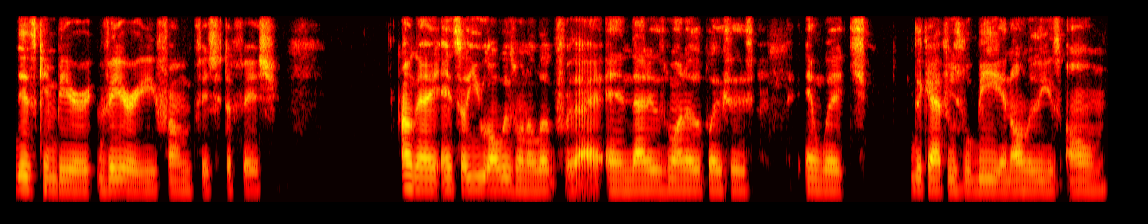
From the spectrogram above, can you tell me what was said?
This can be vary from fish to fish. Okay, and so you always want to look for that, and that is one of the places in which the catfish will be in all of these um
